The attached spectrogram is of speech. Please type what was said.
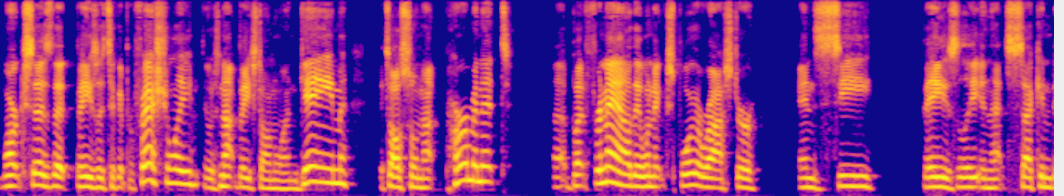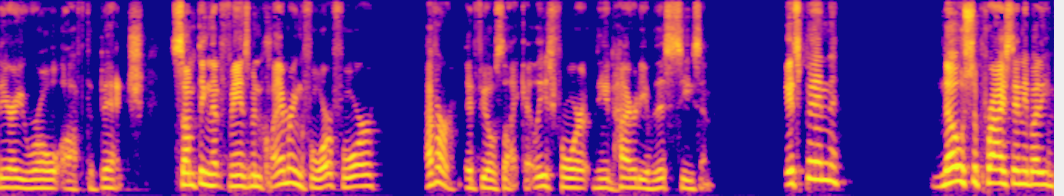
Mark says that Bazley took it professionally. It was not based on one game. It's also not permanent. Uh, but for now, they want to explore the roster and see Bazley in that secondary role off the bench something that fans have been clamoring for for ever, it feels like, at least for the entirety of this season. It's been no surprise to anybody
